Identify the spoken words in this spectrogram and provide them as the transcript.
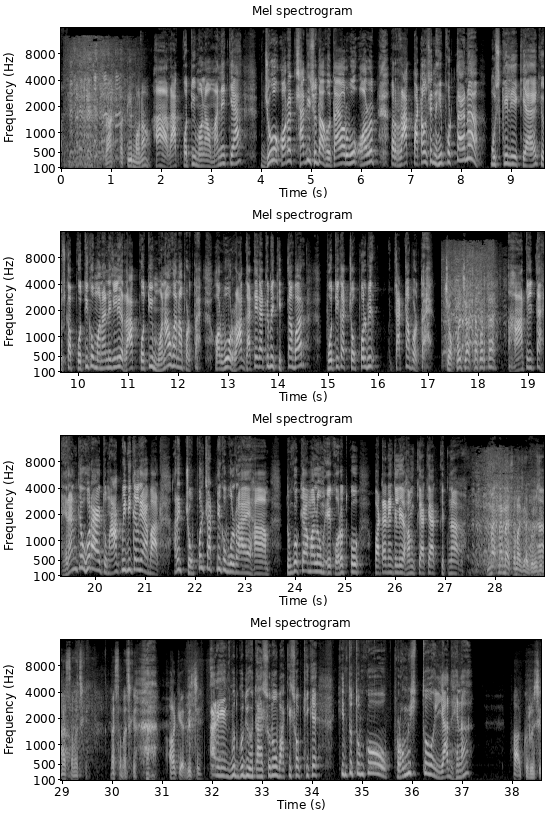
रागपति मोना हाँ रागपति मनाओ। माने क्या जो औरत शादीशुदा होता है और वो औरत राग पाटाव से नहीं पड़ता है ना उसके लिए क्या है कि उसका पोती को मनाने के लिए राग पोती मनाओ गाना पड़ता है। और वो राग गाते गाते में कितना बार पोती का चौपल भी चाटना पड़ता है। चौपल चाटना पड़ता है? हाँ तो इतना हैरान क्यों हो रहा है? तुम आँख भी निकल गया बाहर। अरे चौपल चाटने को बोल रहा है हाँ। तुमको क्या मालूम एक औरत को पटाने के लिए हम क्या क्या कितना? मैं मैं मैं समझ गया गुरुजी मैं समझ गया मैं समझ गया। और कह दीजिए? अरे गुदगुदी होता है सुनो बाकी सब ठीक है। किंतु तुमको प्रॉमिस तो याद है ना? हाँ गुरुजी।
